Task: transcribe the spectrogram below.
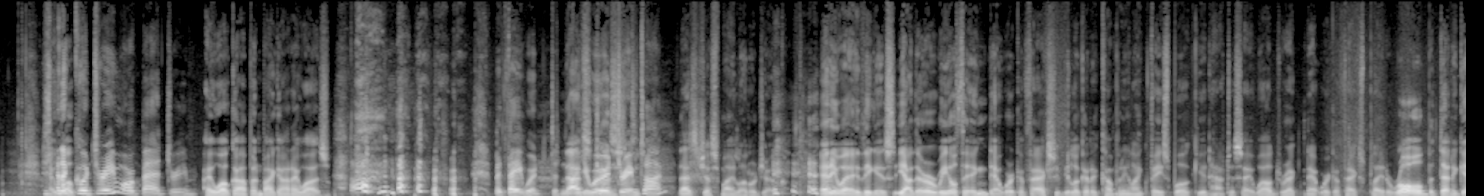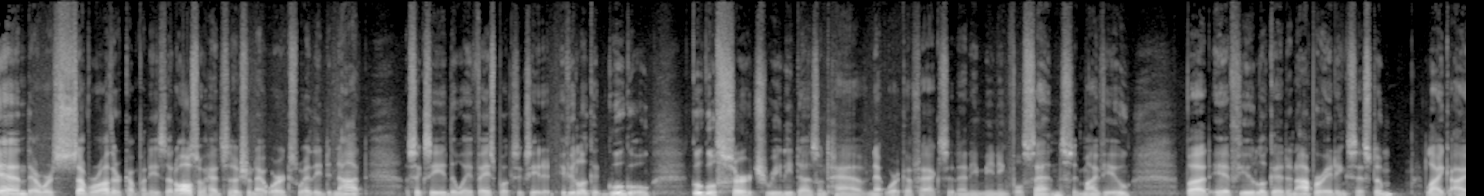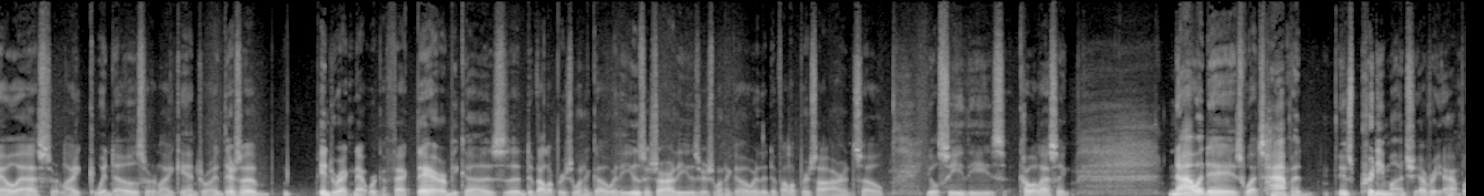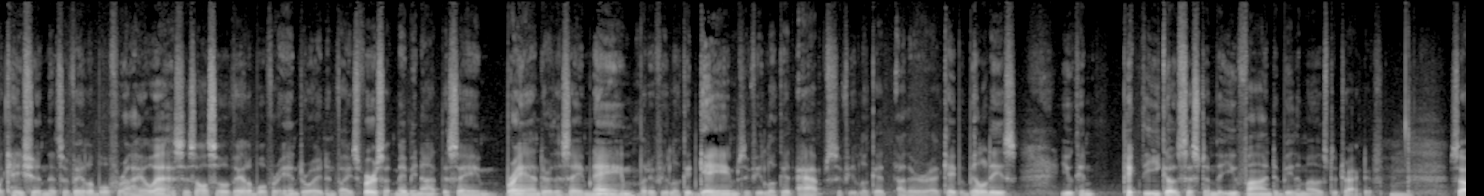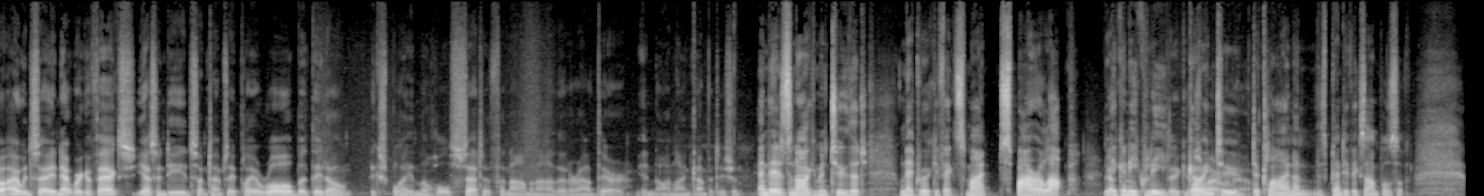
Is that woke, a good dream or a bad dream? I woke up and by God, I was. Oh, no. but they weren't, didn't that's they? You were just, in dream time? That's just my little joke. anyway, the thing is, yeah, they're a real thing, network effects. If you look at a company like Facebook, you'd have to say, well, direct network effects played a role. But then again, there were several other companies that also had social networks where they did not succeed the way Facebook succeeded. If you look at Google, Google search really doesn't have network effects in any meaningful sense, in my view. But if you look at an operating system like iOS or like Windows or like Android, there's a indirect network effect there because the developers want to go where the users are, the users want to go where the developers are, and so you'll see these coalescing. Nowadays, what's happened is pretty much every application that's available for iOS is also available for Android and vice versa. Maybe not the same brand or the same name, but if you look at games, if you look at apps, if you look at other uh, capabilities, you can pick the ecosystem that you find to be the most attractive. Mm. So I would say network effects, yes, indeed, sometimes they play a role, but they don't explain the whole set of phenomena that are out there in online competition. And there's an argument too that network effects might spiral up. Yep. They can equally they can go into down. decline, and there's plenty of examples of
